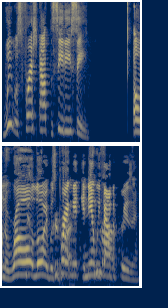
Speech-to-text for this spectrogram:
We was fresh out the CDC on the road. Lori was pregnant, and then She we found the prison.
